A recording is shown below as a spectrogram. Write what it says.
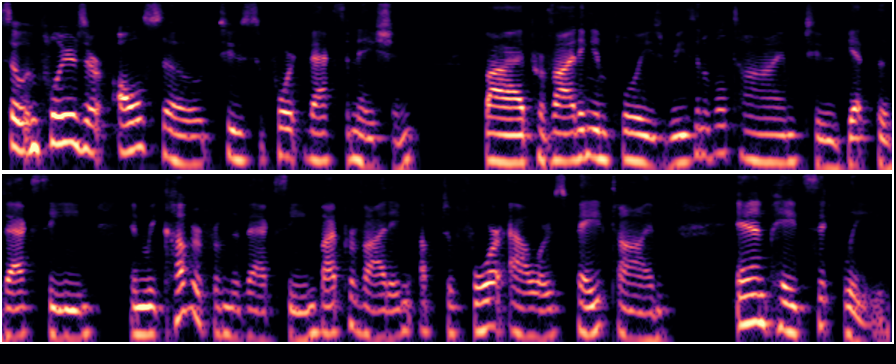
So, employers are also to support vaccination by providing employees reasonable time to get the vaccine and recover from the vaccine by providing up to four hours paid time and paid sick leave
